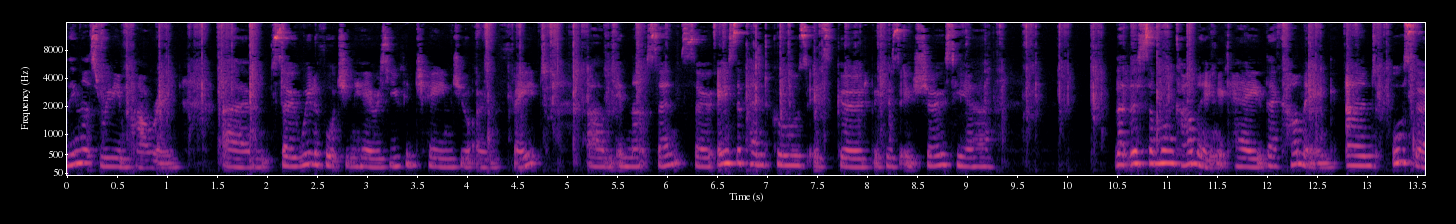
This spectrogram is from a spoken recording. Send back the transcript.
I think that's really empowering. Um, so, Wheel of Fortune here is you can change your own fate um, in that sense. So, Ace of Pentacles is good because it shows here that there's someone coming, okay? They're coming. And also,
